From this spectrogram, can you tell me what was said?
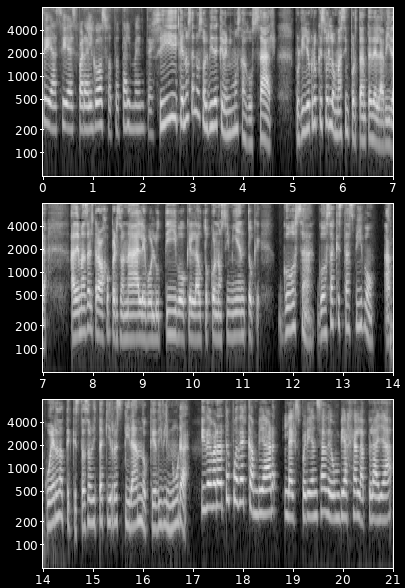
Sí, así es, para el gozo, totalmente. Sí, que no se nos olvide que venimos a gozar, porque yo creo que eso es lo más importante de la vida. Además del trabajo personal, evolutivo, que el autoconocimiento, que goza, goza que estás vivo. Acuérdate que estás ahorita aquí respirando, qué divinura. Y de verdad te puede cambiar la experiencia de un viaje a la playa,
